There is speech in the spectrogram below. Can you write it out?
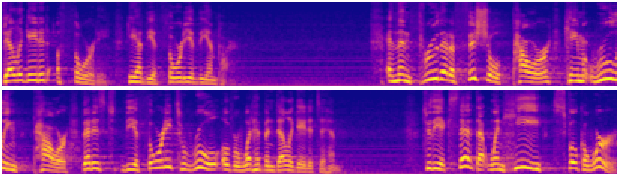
delegated authority. He had the authority of the empire. And then through that official power came ruling power, that is, the authority to rule over what had been delegated to him. To the extent that when he spoke a word,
